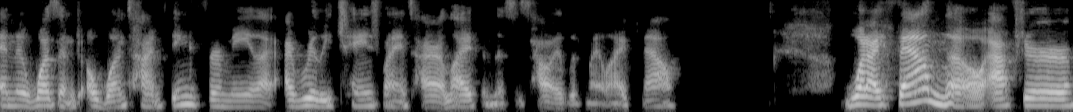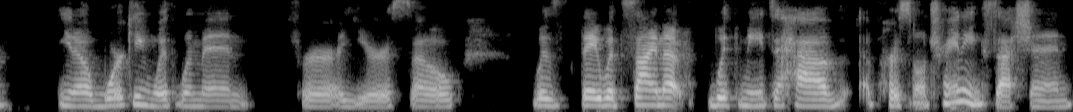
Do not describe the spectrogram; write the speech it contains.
and it wasn't a one time thing for me like I really changed my entire life and this is how I live my life now. What I found though after you know working with women for a year or so was they would sign up with me to have a personal training session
